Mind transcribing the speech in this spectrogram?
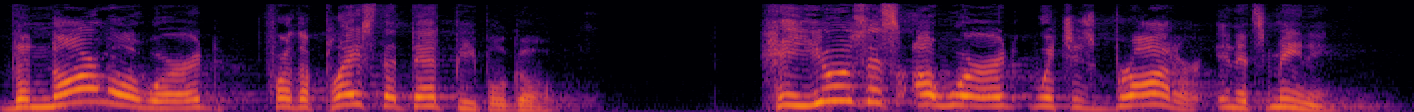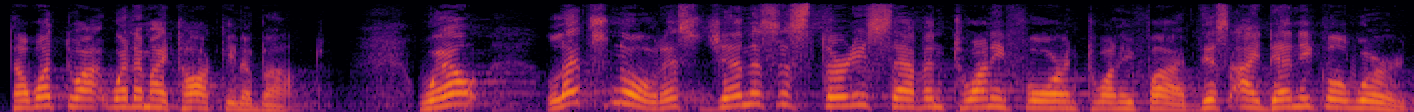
the normal word for the place that dead people go. He uses a word which is broader in its meaning. Now, what, do I, what am I talking about? Well, let's notice Genesis 37, 24, and 25, this identical word.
